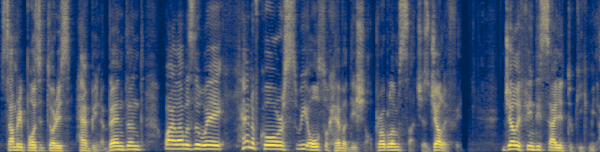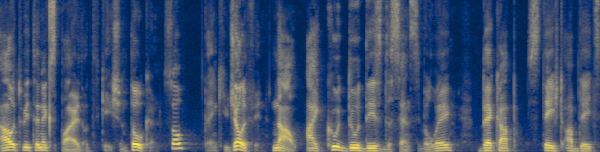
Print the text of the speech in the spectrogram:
Some repositories have been abandoned while I was away, and of course, we also have additional problems such as Jellyfin. Jellyfin decided to kick me out with an expired authentication token. So, thank you Jellyfin. Now, I could do this the sensible way, backup, staged updates,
